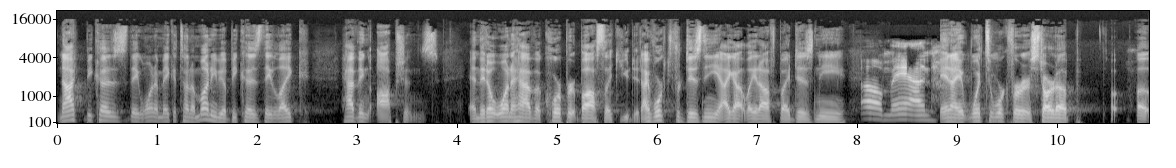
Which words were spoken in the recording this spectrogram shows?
Not because they want to make a ton of money, but because they like having options and they don't want to have a corporate boss like you did. I've worked for Disney. I got laid off by Disney. Oh man. And I went to work for a startup a,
